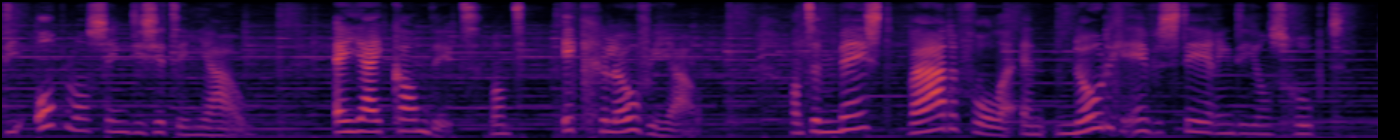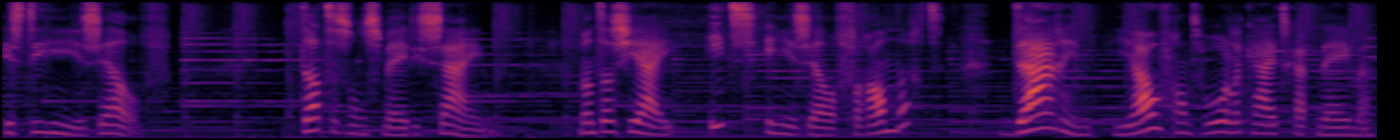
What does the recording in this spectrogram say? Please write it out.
Die oplossing die zit in jou. En jij kan dit, want ik geloof in jou. Want de meest waardevolle en nodige investering die ons roept, is die in jezelf. Dat is ons medicijn. Want als jij iets in jezelf verandert, daarin jouw verantwoordelijkheid gaat nemen,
